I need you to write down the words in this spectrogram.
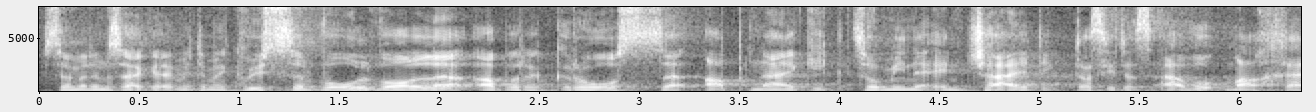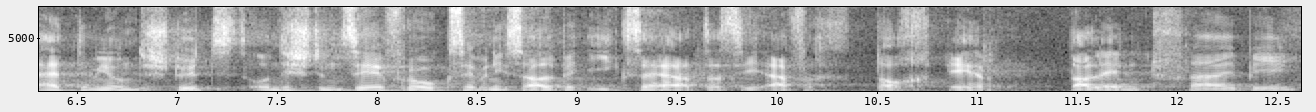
wie soll man dem sagen, mit einem gewissen Wohlwollen, aber einer grossen Abneigung zu meiner Entscheidung, dass ich das auch machen will, hat er mich unterstützt und ist dann sehr froh gewesen, wenn ich selber eingesehen habe, dass ich einfach doch eher talentfrei bin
